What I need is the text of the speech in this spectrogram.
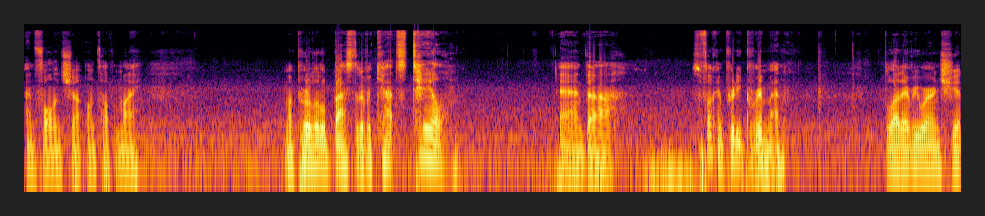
and fallen shut on top of my my poor little bastard of a cat's tail. And uh it's fucking pretty grim, man. Blood everywhere and shit.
